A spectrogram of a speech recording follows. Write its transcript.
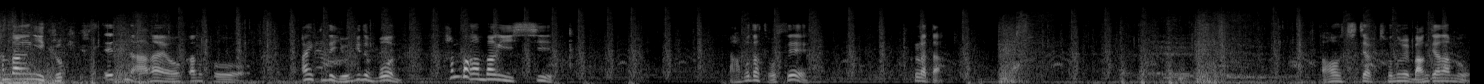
한 방이 그렇게 세지는 않아요, 까놓고. 아니, 근데 여기는 뭔, 한 방 한 방이 씨 나보다 더 세. 큰일났다. 아우 진짜 저놈의 망자나무.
